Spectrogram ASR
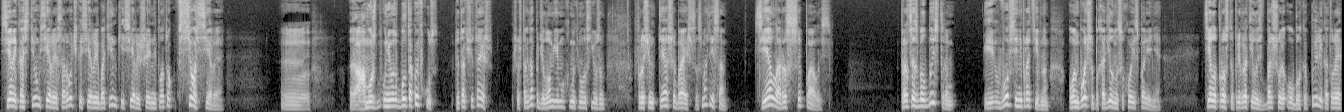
Серый костюм, серая сорочка, серые ботинки, серый шейный платок. Все серое. Э, а может, у него был такой вкус? Ты так считаешь? Что ж, тогда по делам ему, хмыкнула Сьюзан. Впрочем, ты ошибаешься. Смотри сам. Тело рассыпалось. Процесс был быстрым и вовсе не противным. Он больше походил на сухое испарение. Тело просто превратилось в большое облако пыли, которое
